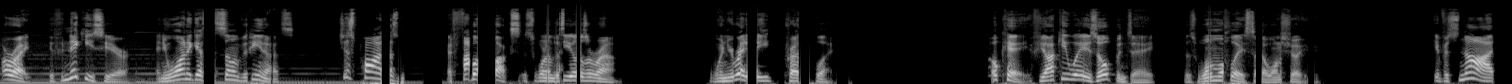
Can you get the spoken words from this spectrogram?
All right, if Nicky's here and you want to get some of the peanuts, just pause me. At five bucks, it's one of the deals around. When you're ready, press play. Okay, if Yawkey Way is open today, there's one more place I want to show you. If it's not,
